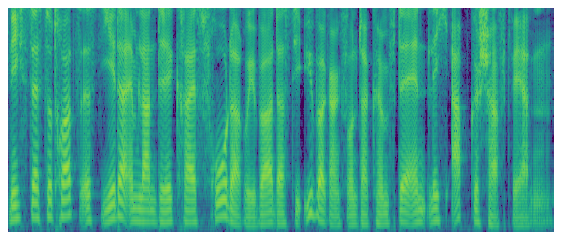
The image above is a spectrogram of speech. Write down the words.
Nichtsdestotrotz ist jeder im Land Dillkreis froh darüber, dass die Übergangsunterkünfte endlich abgeschafft werden.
